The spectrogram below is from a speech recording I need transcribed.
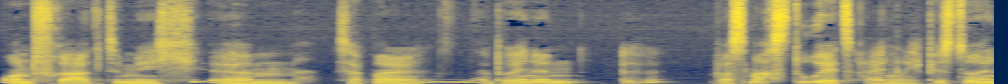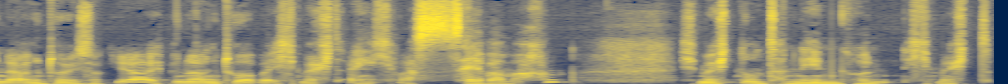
und fragte mich, ähm, sag mal, Brennen, äh, was machst du jetzt eigentlich? Bist du in der Agentur? Ich sage, ja, ich bin in der Agentur, aber ich möchte eigentlich was selber machen. Ich möchte ein Unternehmen gründen. Ich möchte,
